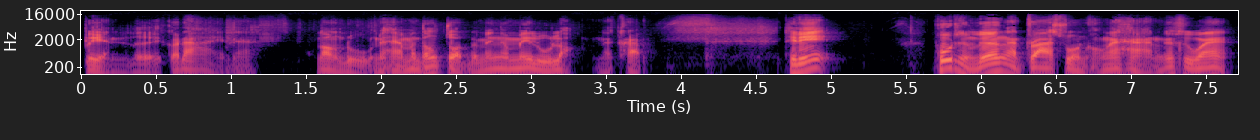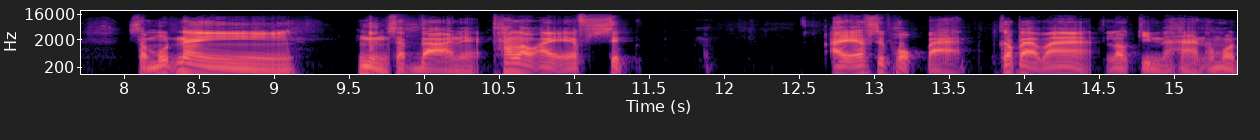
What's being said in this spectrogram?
เปลี่ยนเลยก็ได้นะ ลองดูนะฮะมันต้องจดไปไม่งั้นไม่รู้หรอกนะครับ ทีนี้พูดถึงเรื่องอัตราส่วนของอาหารก็คือว่า สมมุติในหนึ่งสัปดาห์เนี่ยถ้าเรา IF 10 IF 16 8 ก็แปลว่าเรากินอาหารทั้งหมด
